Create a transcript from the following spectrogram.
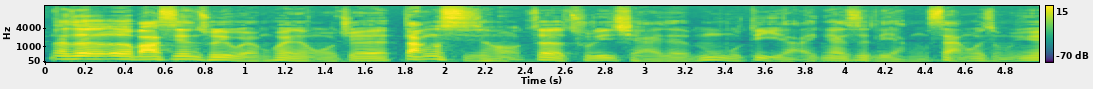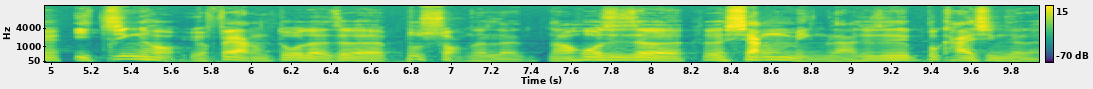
那这个二二八事件处理委员会呢，我觉得当时哈这个处理起来的目的啊，应该是良善。为什么？因为已经哈有非常多的这个不爽的人，然后或是这个这个乡民啦，就是不开心的人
